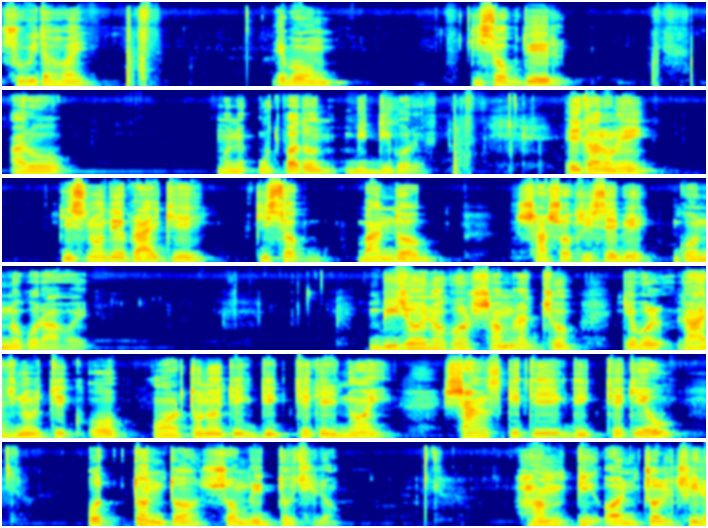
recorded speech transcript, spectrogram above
সুবিধা হয় এবং কৃষকদের আরও মানে উৎপাদন বৃদ্ধি করে। এই কারণেই কৃষ্ণদেব রায়কে কৃষক বান্ধব শাসক হিসেবে গণ্য করা হয়। বিজয়নগর সাম্রাজ্য কেবল রাজনৈতিক ও অর্থনৈতিক দিক থেকেই নয়, সাংস্কৃতিক দিক থেকেও অত্যন্ত সমৃদ্ধ ছিল। হাম্পি অঞ্চল ছিল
